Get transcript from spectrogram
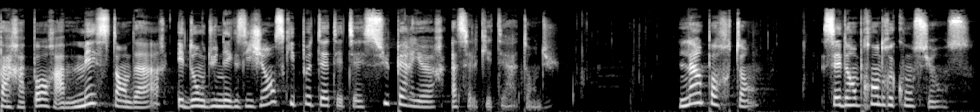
par rapport à mes standards et donc d'une exigence qui peut-être était supérieure à celle qui était attendue. L'important, c'est d'en prendre conscience.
